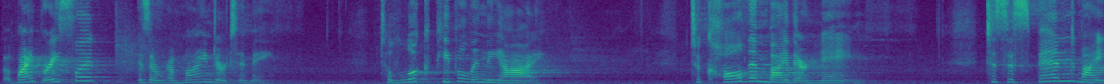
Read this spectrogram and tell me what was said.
but my bracelet is a reminder to me to look people in the eye, to call them by their name, to suspend my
